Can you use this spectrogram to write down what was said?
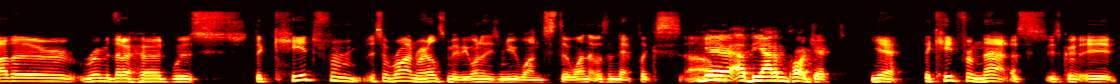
other rumor that I heard was the kid from it's a Ryan Reynolds movie, one of these new ones, the one that was on Netflix. Um, yeah, uh, the Adam Project. Yeah, the kid from that is is good. Uh,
